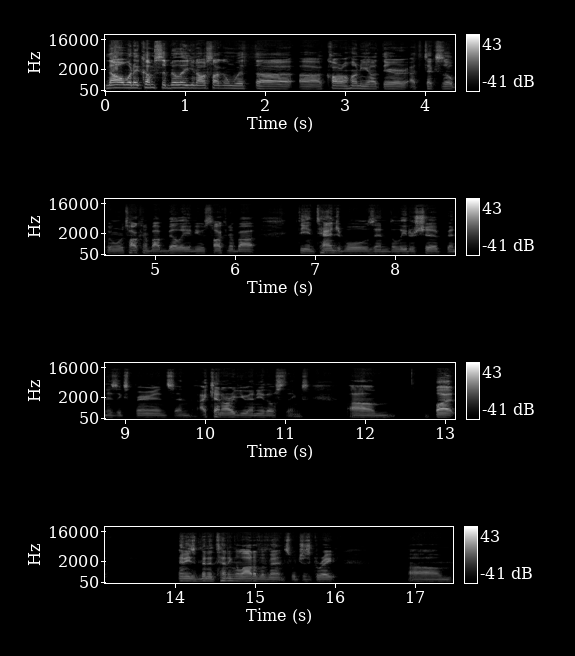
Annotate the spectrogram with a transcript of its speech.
no, when it comes to Billy, you know, I was talking with uh, uh, Carl Honey out there at the Texas Open. We were talking about Billy, and he was talking about the intangibles and the leadership and his experience. And I can't argue any of those things. Um, but and he's been attending a lot of events, which is great. Um,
